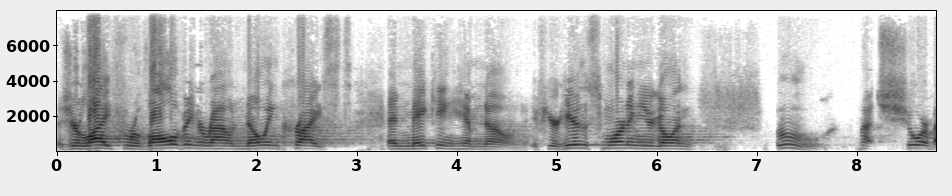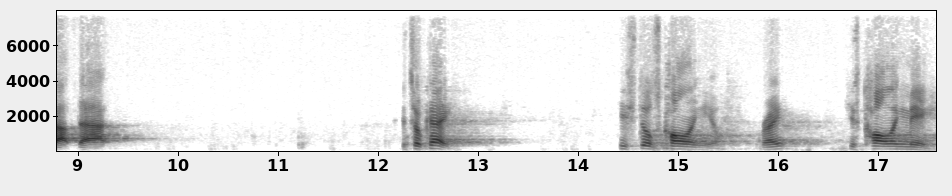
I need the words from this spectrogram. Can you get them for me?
Is your life revolving around knowing Christ and making him known? If you're here this morning and you're going, ooh, I'm not sure about that, it's okay. He still's calling you, right? He's calling me.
